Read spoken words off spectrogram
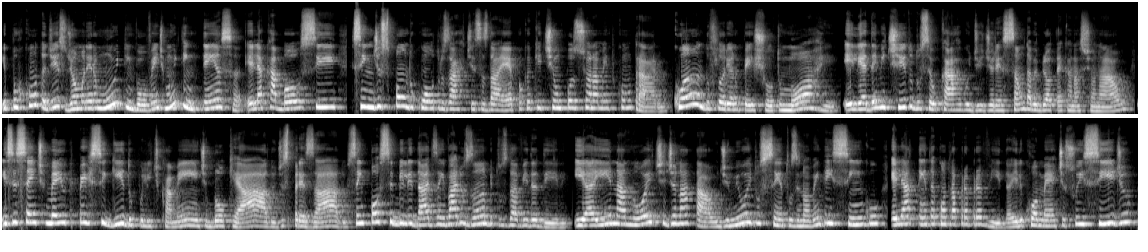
e por conta disso, de uma maneira muito envolvente, muito intensa, ele acabou se, se indispondo com outros artistas da época que tinham um posicionamento contrário. Quando Floriano Peixoto morre, ele é demitido do seu cargo de direção da Biblioteca Nacional e se sente meio que perseguido politicamente, bloqueado, desprezado, sem possibilidades em vários âmbitos da vida dele. E aí, na noite de Natal de 1895, ele atenta contra a própria vida. Ele comete suicídio,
